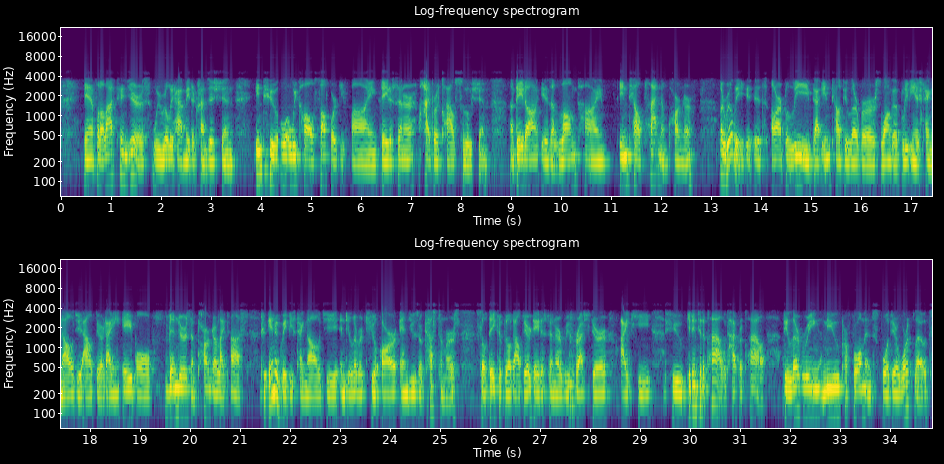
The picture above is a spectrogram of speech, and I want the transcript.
And for the last 10 years, we really have made a transition into what we call software-defined data center hybrid cloud solution. Uh, DataON is a long-time Intel Platinum partner but really, it's our belief that Intel delivers one of the bleeding edge technology out there that enable vendors and partners like us to integrate these technology and deliver to our end user customers so they could build out their data center, refresh their IT to get into the cloud with hybrid cloud, delivering new performance for their workloads,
